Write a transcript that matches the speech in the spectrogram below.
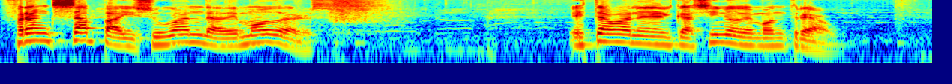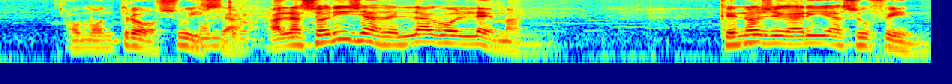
Frank Zappa y su banda de Mothers estaban en el casino de Montreal, o Montreux, Suiza, Montreux. a las orillas del lago Lehmann, que no llegaría a su fin.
